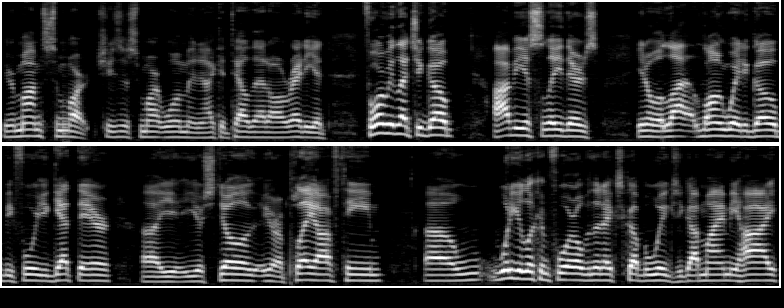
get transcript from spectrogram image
your mom's smart. She's a smart woman, I could tell that already. And before we let you go, obviously there's you know, a lot, long way to go before you get there. Uh, you, are still you're a playoff team. Uh, what are you looking for over the next couple weeks? You got Miami High,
